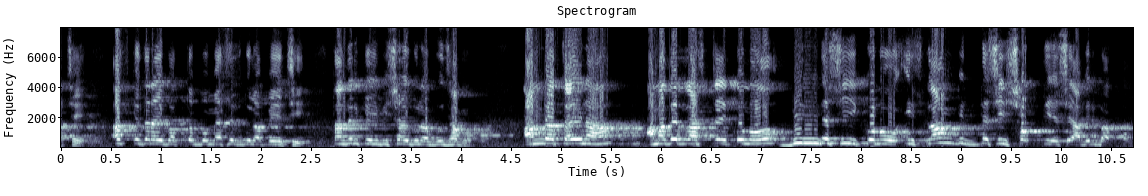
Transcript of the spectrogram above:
আছে, আজকে যারা এই বক্তব্য মেসেজগুলো পেয়েছি, তাদেরকে এই বিষয়গুলো বুঝাবো। আমরা চাই না আমাদের রাষ্ট্রে কোনো বিন্দেশি, কোনো ইসলাম বিদ্বেষী শক্তি এসে আবির্ভাব হোক।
